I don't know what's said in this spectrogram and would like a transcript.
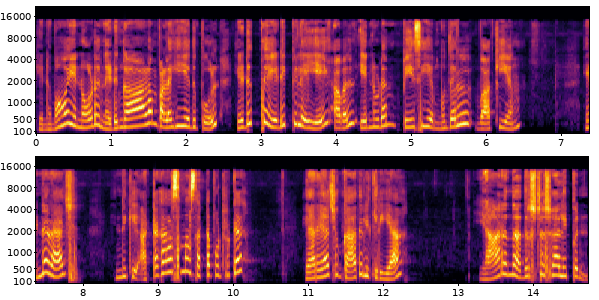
என்னமோ என்னோடு நெடுங்காலம் பழகியது போல் எடுத்த எடுப்பிலேயே அவள் என்னுடன் பேசிய முதல் வாக்கியம் என்ன ராஜ் இன்னைக்கு அட்டகாசமா சட்டை போட்டிருக்க? யாரையாச்சும் காதலிக்கிறியா? யார் அந்த அதிர்ஷ்டசாலி பெண்?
